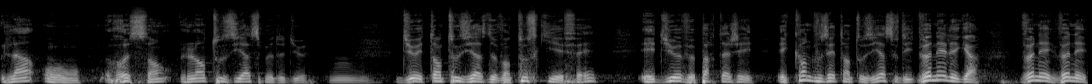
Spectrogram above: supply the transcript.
Là, on ressent l'enthousiasme de Dieu. Hmm. Dieu est enthousiaste devant tout ce qui est fait et Dieu veut partager. Et quand vous êtes enthousiaste, vous dites, venez les gars, venez, venez,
